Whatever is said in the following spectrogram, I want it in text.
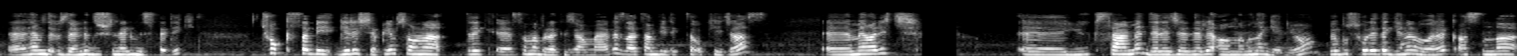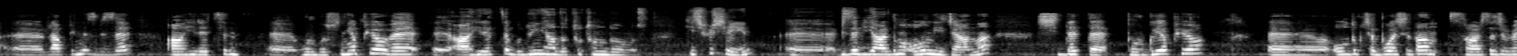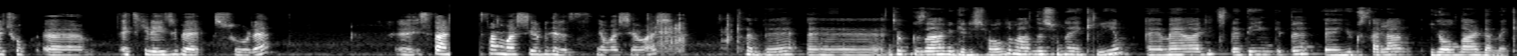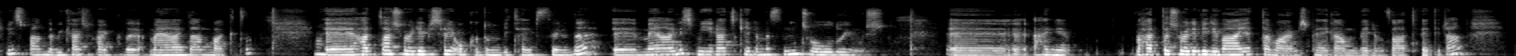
e, hem de üzerine düşünelim istedik. Çok kısa bir giriş yapayım sonra direkt e, sana bırakacağım Merve. Zaten birlikte okuyacağız. E, Mealiç e, yükselme dereceleri anlamına geliyor ve bu surede genel olarak aslında e, Rabbimiz bize ahiretin e, vurgusunu yapıyor ve e, ahirette bu dünyada tutunduğumuz hiçbir şeyin e, bize bir yardımı olmayacağına şiddetle vurgu yapıyor. E, oldukça bu açıdan sarsıcı ve çok e, etkileyici bir sure. E, istersen başlayabiliriz yavaş yavaş. Tabii. eee, çok güzel bir giriş oldu. Ben de şunu ekleyeyim. E, mealiç dediğin gibi yükselen yollar demekmiş. Ben de birkaç farklı mealden baktım. Hı. Hatta şöyle bir şey okudum bir tefsirde. E, mealiç miraç kelimesinin çoğuluymuş. Hani hatta şöyle bir rivayet de varmış peygamberimize atfedilen.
